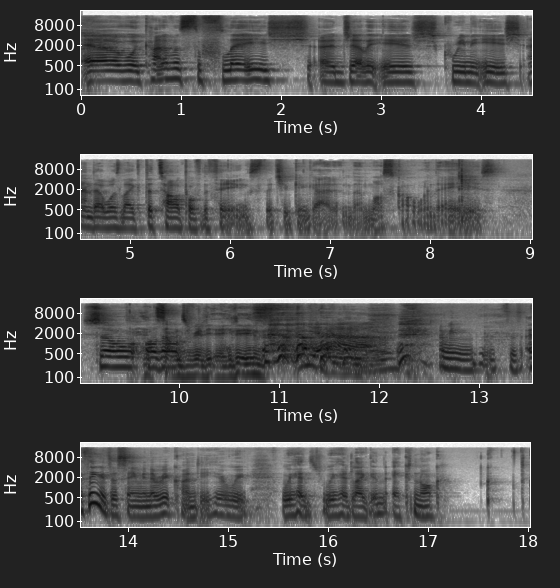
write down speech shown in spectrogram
uh, with kind of a souffle-ish, uh, jelly-ish, creamy-ish, and that was like the top of the things that you can get in the Moscow in the 80s. So, It although sounds really 80s. Yeah. I mean, just- I think it's the same in every country. Here we we had we had like an eggnog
